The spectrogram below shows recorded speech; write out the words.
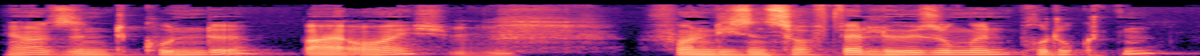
ja, sind Kunde bei euch mhm. von diesen Softwarelösungen, Produkten.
